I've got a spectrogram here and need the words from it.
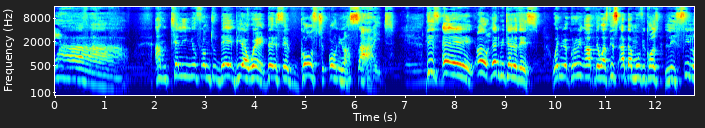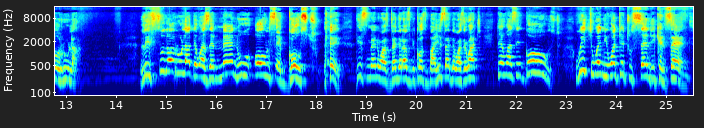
Wow. I'm telling you from today, be aware there is a ghost on your side. This, hey, oh, let me tell you this. When we were growing up, there was this other movie called Lesilo Rula. Lesilo Rula, there was a man who owns a ghost. Hey, this man was dangerous because by his side there was a what? There was a ghost, which when he wanted to send, he can send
